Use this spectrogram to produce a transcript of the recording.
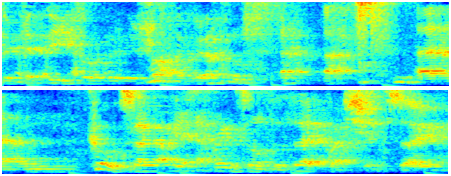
the cathedral that you're trying to build. um, cool. So I guess that brings us on to the third question. So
